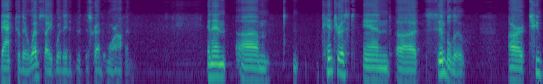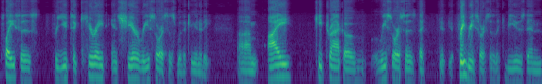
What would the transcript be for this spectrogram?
back to their website where they describe it more often. And then um, Pinterest and uh, Symbaloo are two places for you to curate and share resources with the community. Um, I keep track of resources that free resources that can be used in,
